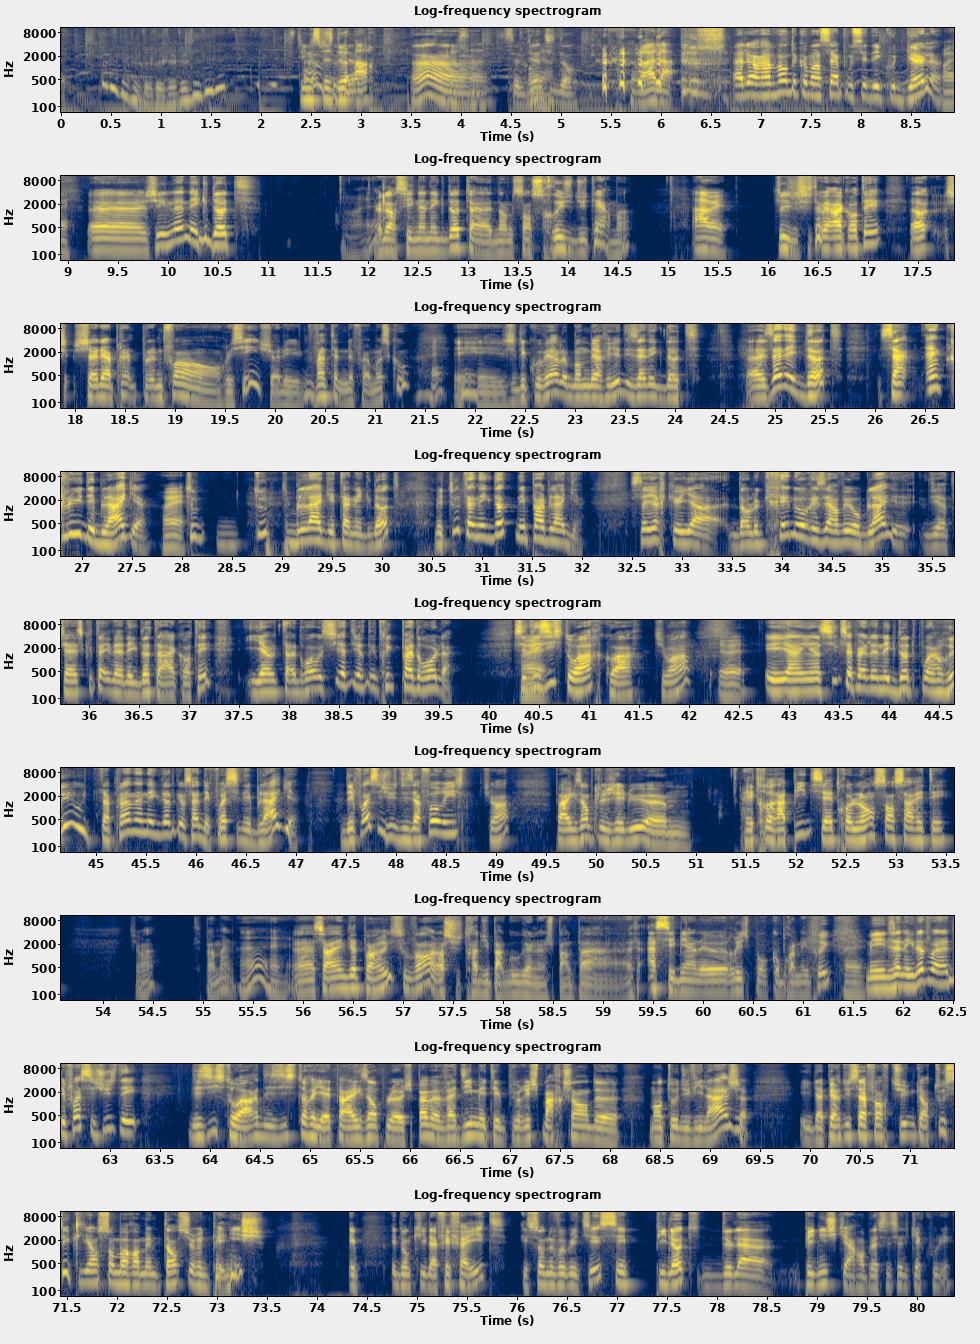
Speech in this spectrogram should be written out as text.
C'était une Ah, espèce de bien. harpe. Ah, c'est bien bien. dis donc. voilà. Alors avant de commencer à pousser des coups de gueule, Ouais. euh, j'ai une anecdote. Ouais. Alors c'est une anecdote euh, dans le sens russe du terme. hein. Ah ouais. Je t'avais raconté. Alors, je, je suis allé à plein, plein de fois en Russie. Je suis allé une vingtaine de fois à Moscou. Et j'ai découvert le monde merveilleux des anecdotes. Euh, les anecdotes, ça inclut des blagues. Ouais. Tout- toute blague est anecdote. Mais toute anecdote n'est pas blague. C'est-à-dire qu'il y a, dans le créneau réservé aux blagues, dire tiens, est-ce que tu as une anecdote à raconter? Il y a, t'as droit aussi à dire des trucs pas drôles. C'est Ouais. des histoires, quoi. Tu vois Ouais. et il y, a un site qui s'appelle anecdote.ru où t'as plein d'anecdotes comme ça. Des fois, c'est des blagues. Des fois, c'est juste des aphorismes, tu vois. Par exemple, j'ai lu euh, Être rapide, c'est être lent sans s'arrêter. Tu vois C'est pas mal. Ouais. Euh, sur anecdote.ru, souvent, alors je suis traduit par Google, hein, je parle pas assez bien le russe pour comprendre les trucs. Mais les anecdotes, voilà, des fois, c'est juste des, des histoires, des historiettes. Par exemple, je sais pas, Vadim était le plus riche marchand de manteaux du village. Il a perdu sa fortune quand tous ses clients sont morts en même temps sur une péniche. Et, et donc, il a fait faillite. Et son nouveau métier, c'est pilote de la péniche qui a remplacé celle qui a coulé.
